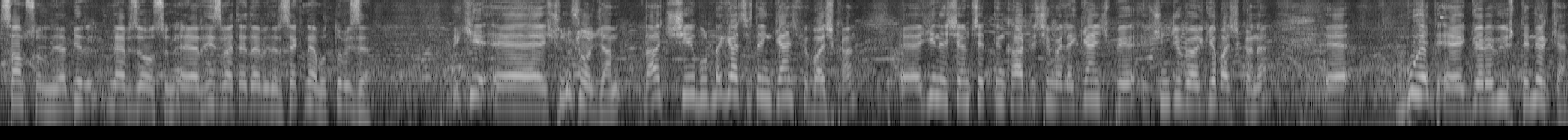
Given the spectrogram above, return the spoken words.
Samsunlu'ya bir nebze olsun eğer hizmet edebilirsek ne mutlu bize. Peki eee, şunu soracağım. Daha çiçeği burnunda gerçekten genç bir başkan. Eee, yine Şemsettin kardeşim öyle genç bir 3. bölge başkanı. Eee, bu eee, görevi üstlenirken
